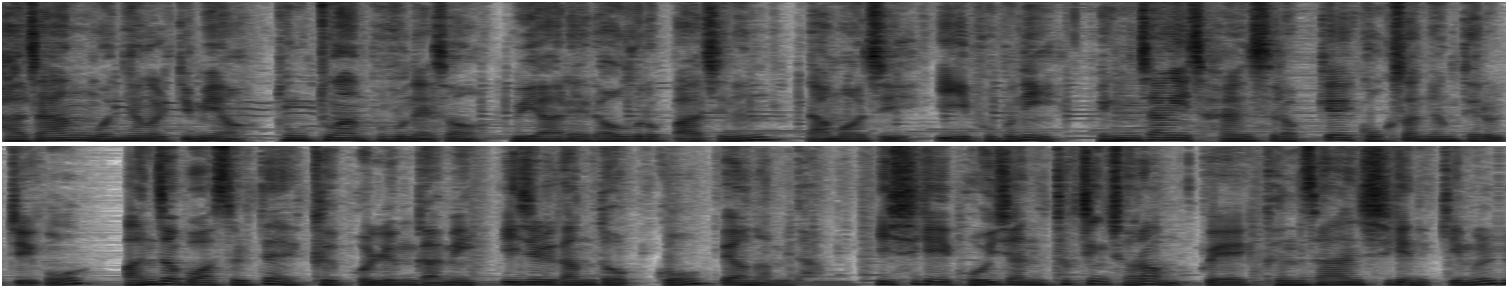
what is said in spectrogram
가장 원형을 띠며 뚱뚱한 부분에서 위아래 럭으로 빠지는 나머지 이 부분이 굉장히 자연스럽게 곡선 형태를 띠고 만져보았을 때 그 볼륨감이 이질감도 없고 빼어납니다. 이 시계의 보이지 않는 특징처럼 꽤 근사한 시계 느낌을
